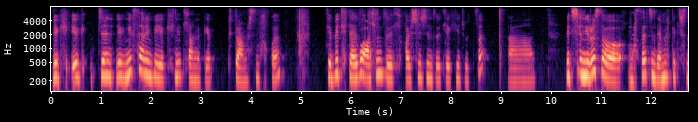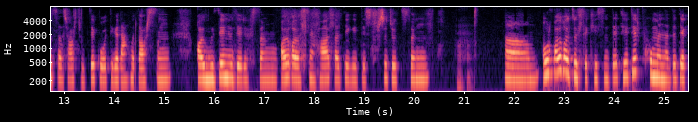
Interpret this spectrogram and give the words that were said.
Яг яг яг нэг сарын би яг эхний 7 хоног яг битүү амарсан байхгүй. Тэгээ би тэгтээ айгүй олон зүйл гоё шин шин зүйлийг хийж үзсэн. Аа би жишээ нь ерөөсөө массажинд Америкт ирснээс орж үзээгүй. Тэгээд анх удаа орсон гоё музейнүүдээр явсан, гоё гоё улсын хоолоодыг идэж туршиж үзсэн. Аа өөр гой гой зүйлсийг хийсэн те. Тэгээ тэр бүхэн маань надад яг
